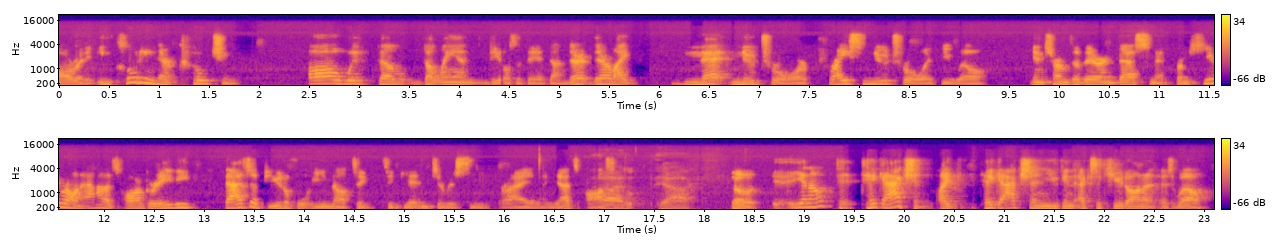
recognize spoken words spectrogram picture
already, including their coaching all with the the land deals that they had done. They're they're like net neutral or price neutral, if you will, in terms of their investment. From here on out, it's all gravy. That's a beautiful email to to get and to receive, right? Like that's awesome. Uh, yeah. So you know, t- take action. Like take action, you can execute on it as well.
